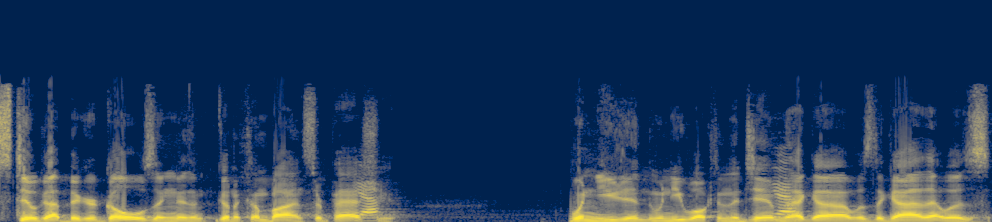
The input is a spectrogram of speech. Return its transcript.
still got bigger goals and going to come by and surpass Yeah. you. When you didn't, when you walked in the gym, Yeah. that guy was the guy that was.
